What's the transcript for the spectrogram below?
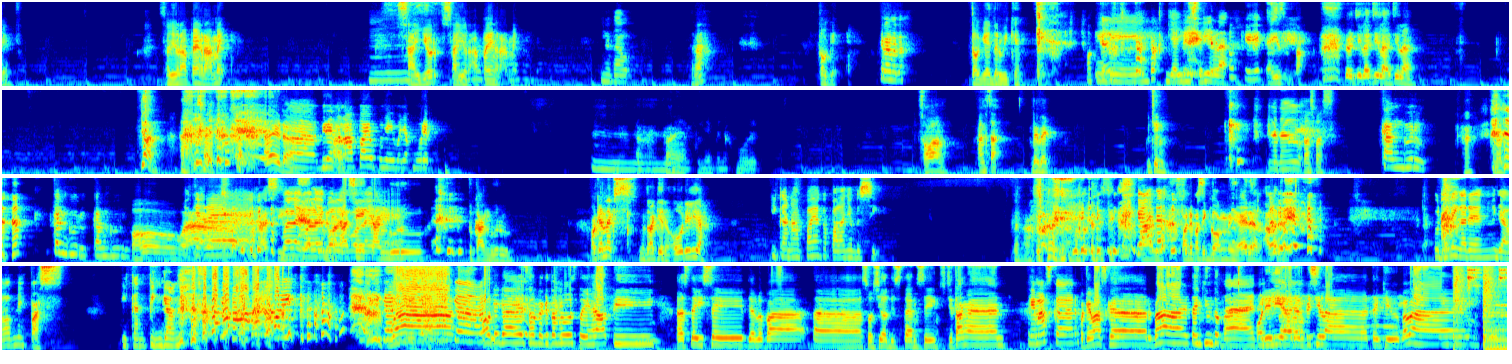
Sayur apa yang rame? Hmm, Sayur, sayur apa yang rame? nggak tahu. Hah? Toge. kenapa tuh Together weekend. Oke deh. Jayus gila. oke Eh, sebentar. Tuh, cila, cila, cila. Done. Ayo dong. Eh, binatang Ah. apa yang punya banyak murid Hmm. Apa yang punya banyak murid? Soang, angsa, bebek, kucing, Nggak tahu. pas pas. kangguru Kenapa? kan guru kangguru Oh, wah. Oke deh. Terima kasih. Boleh, boleh, Terima boleh. kasih boleh. Kang Guru. Tukang guru. Oke, next. Yang terakhir, Odilia. Ikan apa yang kepalanya besi? Kan apa? Kepala besi. Nggak Wah, ada. Wah, dia pasti gong nih. Ya, Del. Apa, Del? Udah nih nggak ada yang ngejawab nih. Pas. Ikan pinggang. Ikan, Wah. ikan. Oke guys, sampai ketemu. Stay healthy, uh, stay safe. Jangan lupa uh, social distancing, cuci tangan, pakai masker pakai masker. Bye. Thank you untuk Bye. Odelia you. dan Priscilla. Thank you. Bye bye.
